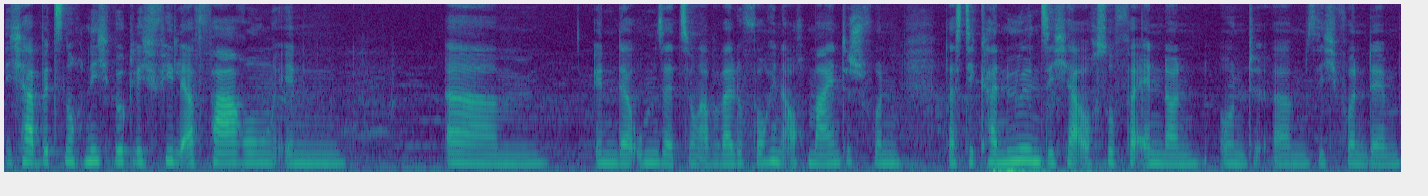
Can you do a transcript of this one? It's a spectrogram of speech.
ich habe jetzt noch nicht wirklich viel Erfahrung in, ähm, in der Umsetzung, aber weil du vorhin auch meintest, von, dass die Kanülen sich ja auch so verändern und ähm, sich von dem,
